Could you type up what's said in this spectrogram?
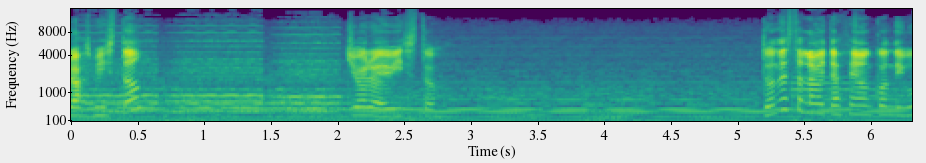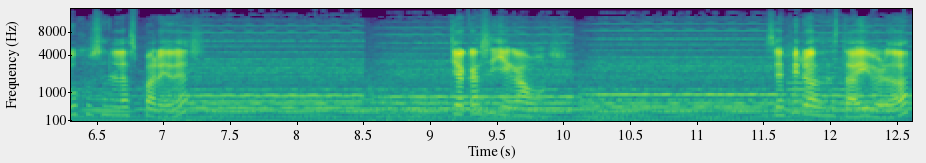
¿Lo has visto? Yo lo he visto. ¿Dónde está la habitación con dibujos en las paredes? Ya casi llegamos. Sephiroth está ahí, ¿verdad?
